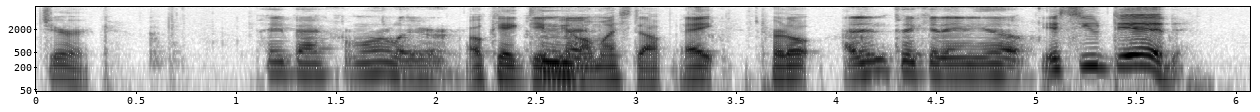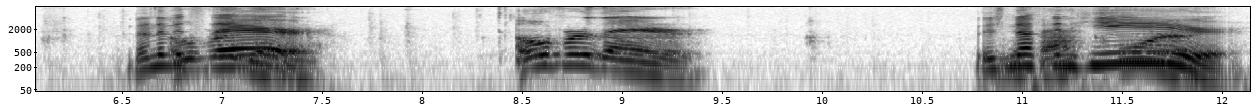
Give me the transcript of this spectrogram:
jerk. Payback from earlier. Okay, give me all my stuff. Hey, turtle. I didn't pick it any up. Yes, you did. None of it's Over there. there. Over there. There's the nothing back corner. here.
